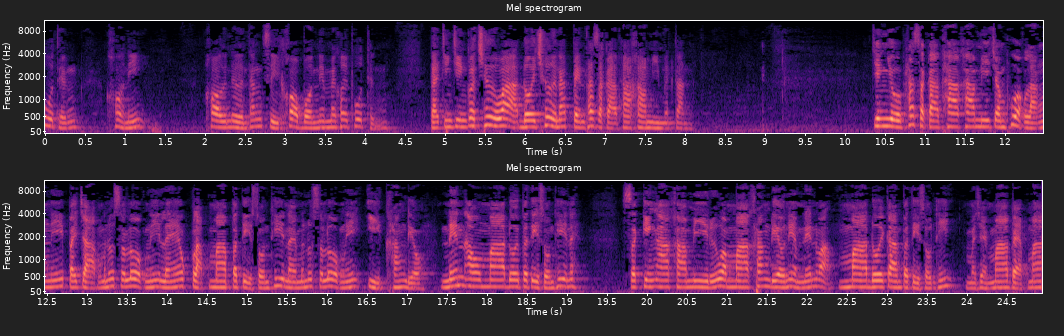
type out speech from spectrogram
พูดถึงข้อนี้ ข้ออื่นๆ ทั้งสี่ข้อบนเนี่ยไม่ค่อยพูดถึง แต่จริง ๆ ก็ชื่อว่าโดยชื่อนะเป็นพระสกทาคามีเหมือนกัน จริงอยู่พระสกทาคามีจำพวกหลังนี้ไปจากมนุษยโลกนี้แล้วกลับมาปฏิสนธิในมนุษยโลกนี้อีกครั้งเดียว เน้นเอามาโดยปฏิสนธินะสกิงอาคามีหรือว่ามาครั้งเดียวเนี่ยเน้นว่ามาโดยการปฏิสนธิไม่ใช่มาแบบมา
